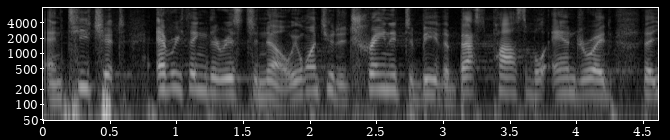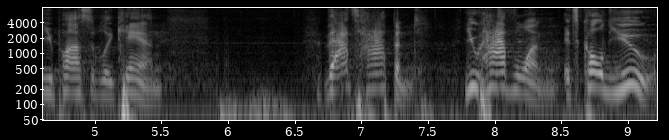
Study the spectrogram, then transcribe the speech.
and teach it everything there is to know. We want you to train it to be the best possible android that you possibly can. That's happened you have one. It's called you.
